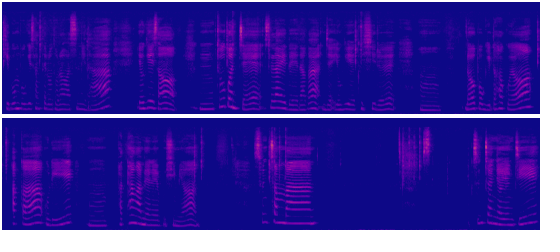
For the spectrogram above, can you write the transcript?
기본 보기 상태로 돌아왔습니다. 여기에서 음, 두 번째 슬라이드에다가 이제 여기에 글씨를 어, 넣어보기도 하고요. 아까 우리 음, 바탕화면에 보시면 순천만 순천 여행지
